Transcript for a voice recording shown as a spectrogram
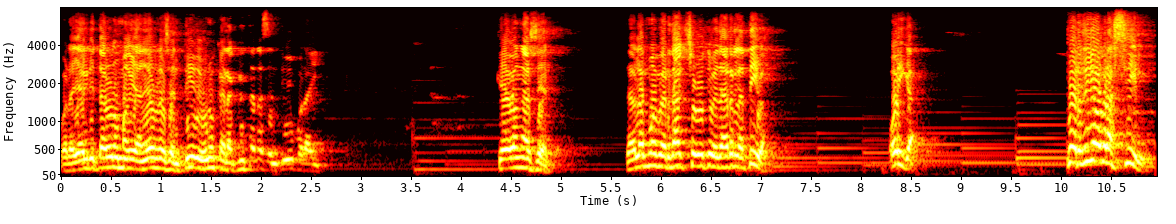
Por allá gritaron unos magallaneros resentidos, unos caraquistas resentidos por ahí. ¿Qué van a hacer? Te hablamos de verdad absoluta y verdad relativa. Oiga, perdió Brasil.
